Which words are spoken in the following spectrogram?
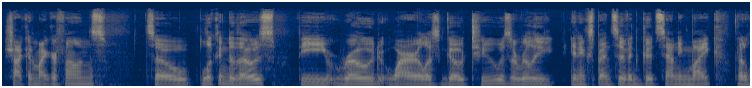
shotgun microphones. So look into those. The Rode Wireless Go 2 is a really inexpensive and good sounding mic that'll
